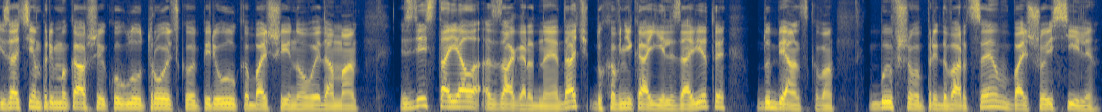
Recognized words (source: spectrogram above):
и затем примыкавшие к углу Троицкого переулка большие новые дома, здесь стояла загородная дача духовника Елизаветы Дубянского, бывшего при дворце в большой силе.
